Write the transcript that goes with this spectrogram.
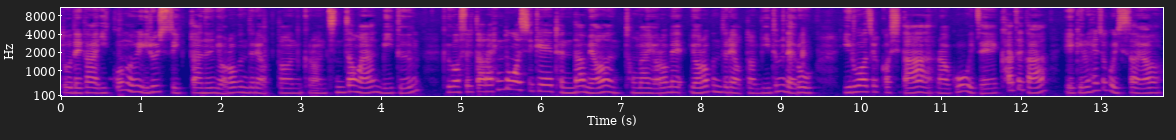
또 내가 이 꿈을 이룰 수 있다는 여러분들의 어떤 그런 진정한 믿음, 그것을 따라 행동하시게 된다면 정말 여러, 여러분들의 어떤 믿음대로 이루어질 것이다 라고 이제 카드가 얘기를 해주고 있어요.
